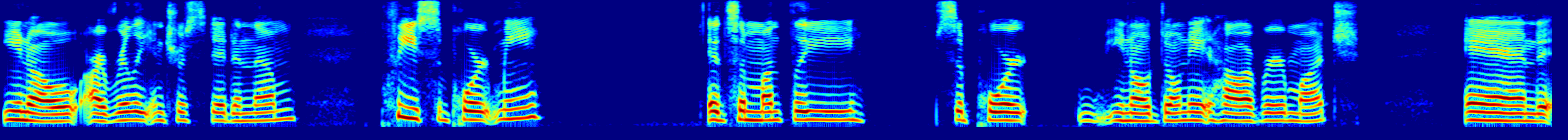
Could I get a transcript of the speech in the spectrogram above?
you know, are really interested in them, please support me. It's a monthly support, you know, donate however much and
